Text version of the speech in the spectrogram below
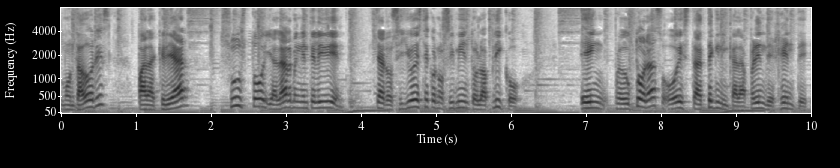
montadores para crear susto y alarma en el televidente. Claro, si yo este conocimiento lo aplico en productoras o esta técnica la aprende gente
